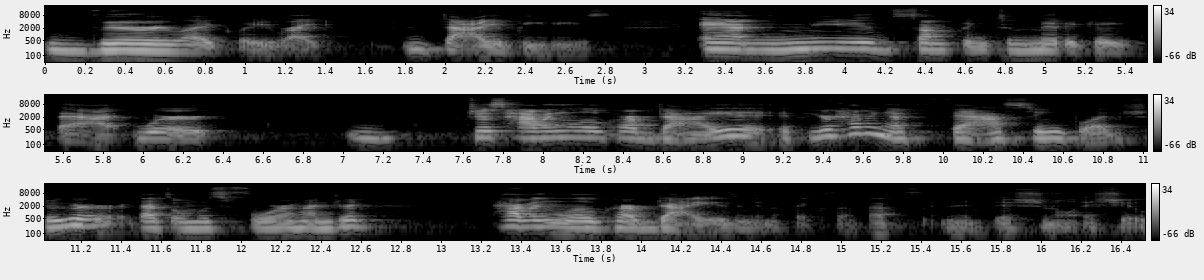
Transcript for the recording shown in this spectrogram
very likely, right, diabetes and needs something to mitigate that. Where just having a low carb diet, if you're having a fasting blood sugar that's almost 400, having a low carb diet isn't going to fix that. That's an additional issue.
